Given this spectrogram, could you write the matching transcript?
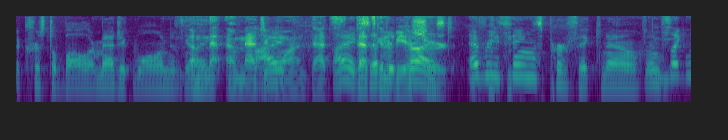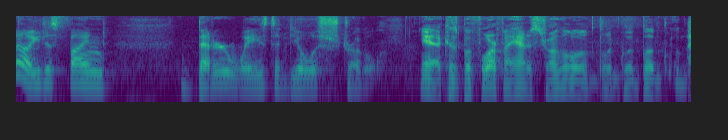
a crystal ball or magic wand of A, ma- a magic I- wand. That's I that's going to be a shirt. Everything's perfect now, and it's mm. like no, you just find better ways to deal with struggle. Yeah, because before, if I had a struggle, glug glug glug glug.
